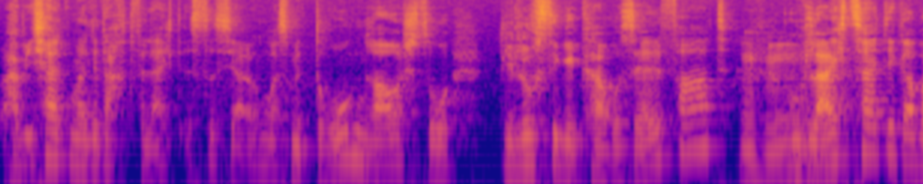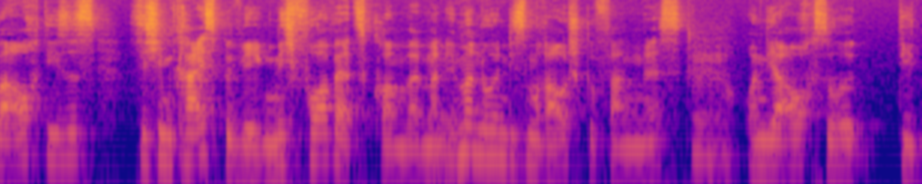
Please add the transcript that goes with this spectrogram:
habe ich halt mal gedacht, vielleicht ist das ja irgendwas mit Drogenrausch, so die lustige Karussellfahrt und gleichzeitig aber auch dieses sich im Kreis bewegen, nicht vorwärts kommen, weil man immer nur in diesem Rausch gefangen ist und ja auch so die,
